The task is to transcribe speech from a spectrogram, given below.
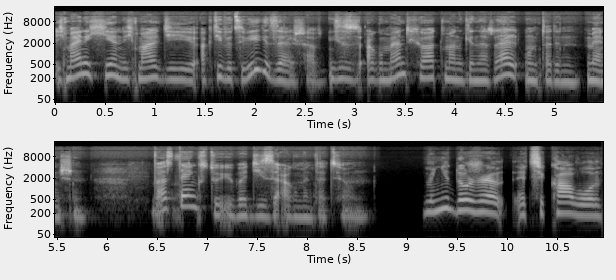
Ich meine hier nicht mal die aktive Zivilgesellschaft. Dieses Argument hört man generell unter den Menschen. Was denkst du über diese Argumentation? Мені дуже цікаво,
